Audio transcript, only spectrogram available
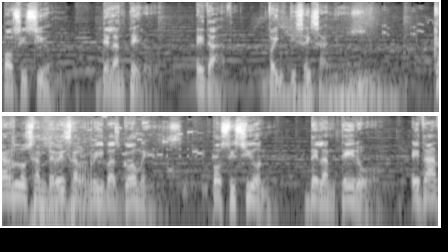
Posición delantero. Edad 26 años. Carlos Andrés Rivas Gómez. Posición delantero. Edad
